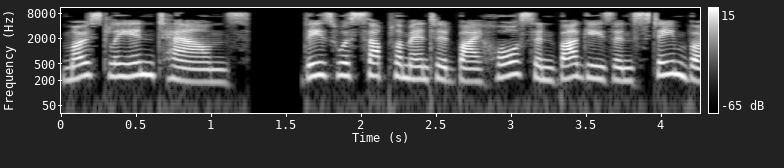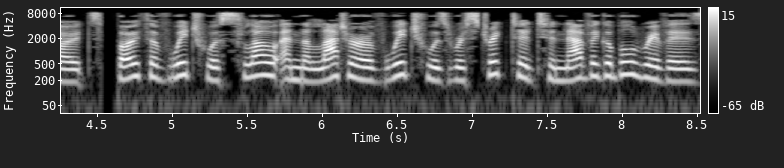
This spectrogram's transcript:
mostly in towns. These were supplemented by horse and buggies and steamboats, both of which were slow and the latter of which was restricted to navigable rivers.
